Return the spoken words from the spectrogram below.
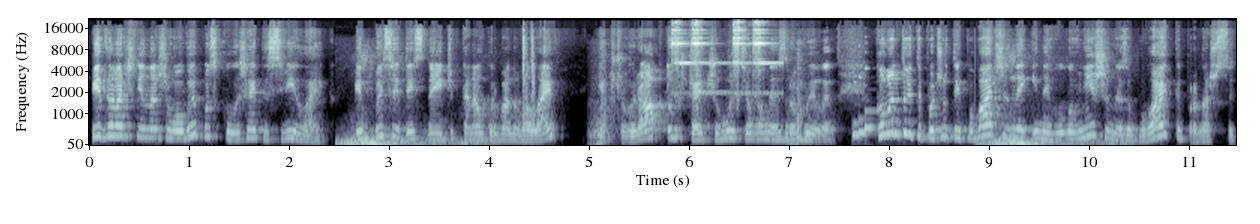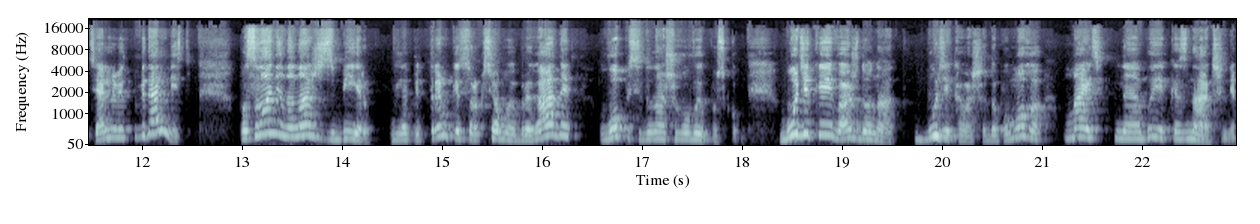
Під завершення нашого випуску лишайте свій лайк. Підписуйтесь на YouTube канал Курбанова Лайф, якщо ви раптом ще чомусь цього не зробили. Коментуйте, почути і побачене, і найголовніше не забувайте про нашу соціальну відповідальність. Посилання на наш збір для підтримки 47-ї бригади в описі до нашого випуску. Будь-який ваш донат, будь-яка ваша допомога мають неабияке значення.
